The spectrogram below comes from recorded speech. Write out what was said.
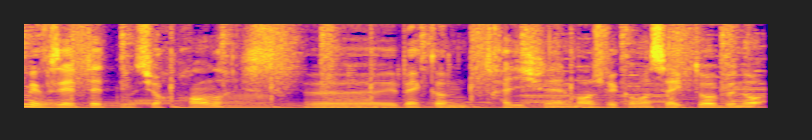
mais vous allez peut-être nous surprendre. Euh, et ben comme traditionnellement, je vais commencer avec toi, Benoît.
